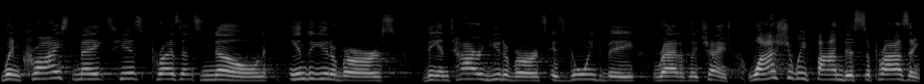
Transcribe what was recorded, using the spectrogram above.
When Christ makes his presence known in the universe, the entire universe is going to be radically changed. Why should we find this surprising?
